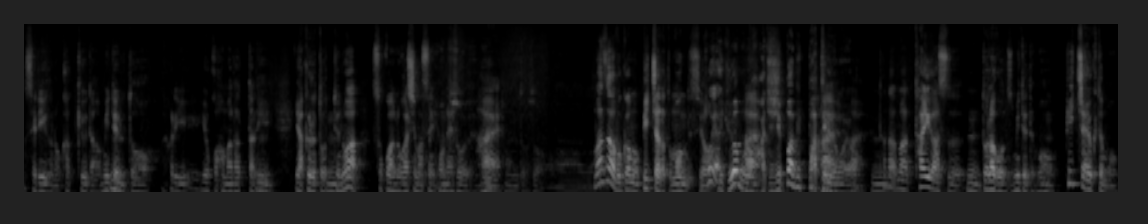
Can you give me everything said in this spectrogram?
セ・リーグの各球団を見てると、やはり横浜だったり、うん。ヤクルトっていうのはそこは逃しませんよ本ね。当そうだよね、はい。本当そう。まずは僕はもうピッチャーだと思うんですよ。野球はもうはい。80%バッテリーだと思うよ、はい。はいうん。ただまあタイガース、ん。ドラゴンズ見てても、うん。ピッチャー良くても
